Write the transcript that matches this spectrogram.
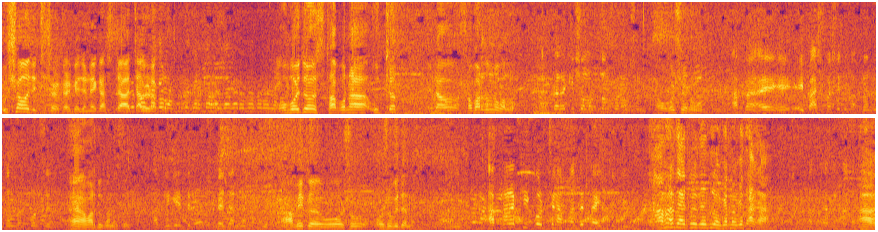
উৎসাহ দিচ্ছি সরকারকে যেন এই কাজটা চালু রাখুক অবৈধ স্থাপনা উচ্ছেদ এটা সবার জন্য ভালো। আপনারা কি সমর্থন করেন অবশ্যই? সমর্থন। আপনার এই- পাশপাশে কোনো আপনার দোকানপাট করছে হ্যাঁ আমার দোকান আছে। আপনি কি এতে বেজার না আমি তো- অসু- অসুবিধা নেই। আপনারা কি করছেন? আপনাদের দায়িত্ব কি? আমার দায়িত্ব লোকে লোকে থাকা। হ্যাঁ।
